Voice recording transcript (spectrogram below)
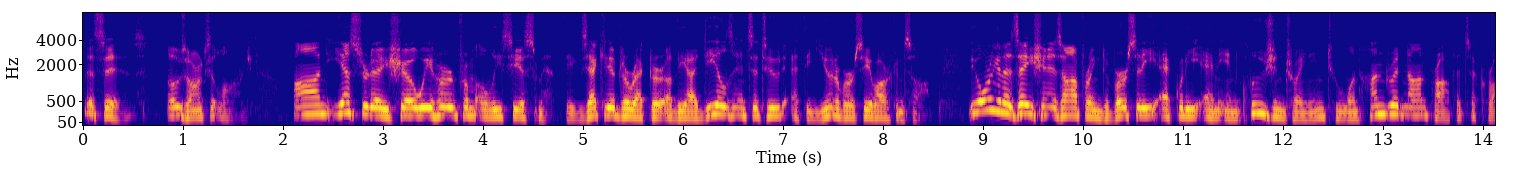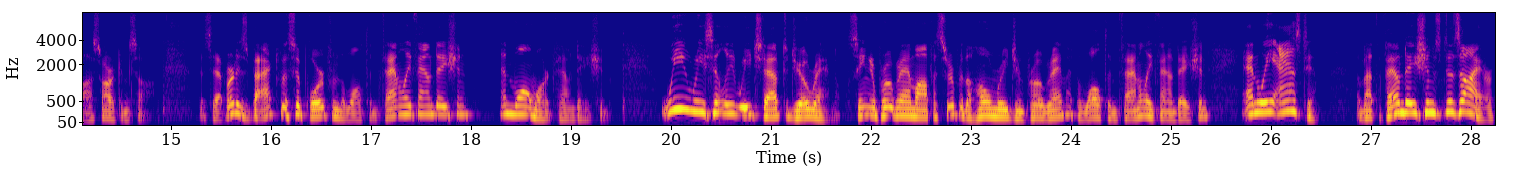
This is Ozarks at Large. On yesterday's show, we heard from Alicia Smith, the executive director of the Ideals Institute at the University of Arkansas. The organization is offering diversity, equity, and inclusion training to 100 nonprofits across Arkansas. This effort is backed with support from the Walton Family Foundation and Walmart Foundation. We recently reached out to Joe Randall, Senior Program Officer for the Home Region Program at the Walton Family Foundation, and we asked him about the Foundation's desire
